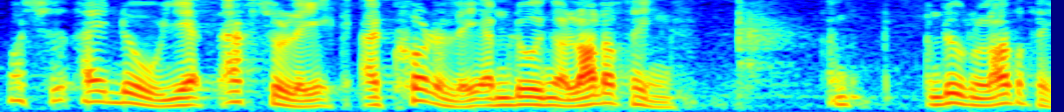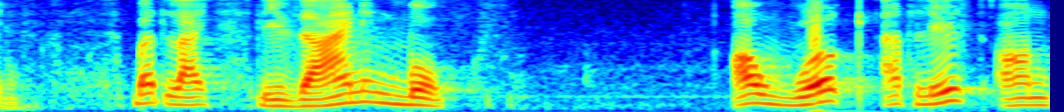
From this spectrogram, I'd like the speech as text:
what should I do? Yes, actually, I, currently I'm doing a lot of things. I'm, I'm doing a lot of things. But like designing books or work at least on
